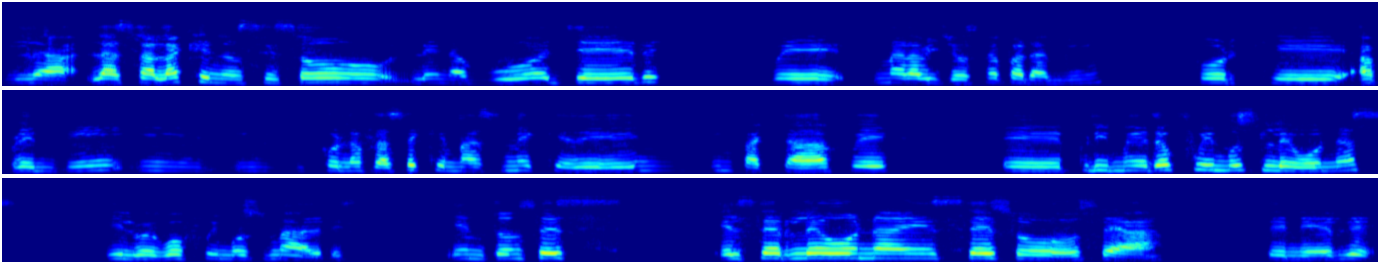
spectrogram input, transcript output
la, la sala que nos hizo Lenabú ayer fue maravillosa para mí porque aprendí y, con la frase que más me quedé impactada fue, eh, primero fuimos leonas y luego fuimos madres. Y entonces el ser leona es eso, o sea, tener,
